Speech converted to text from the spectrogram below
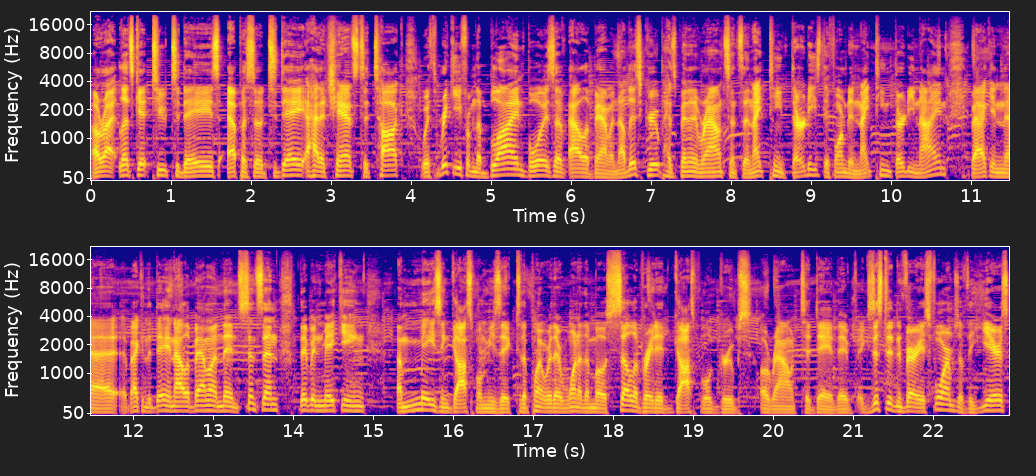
All right, let's get to today's episode. Today, I had a chance to talk with Ricky from the Blind Boys of Alabama. Now, this group has been around since the 1930s. They formed in 1939, back in uh, back in the day in Alabama, and then since then, they've been making amazing gospel music to the point where they're one of the most celebrated gospel groups around today. They've existed in various forms of the years,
